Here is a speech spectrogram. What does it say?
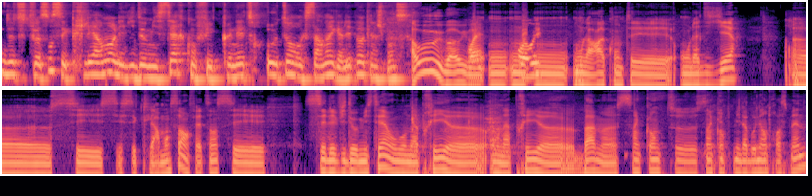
De toute façon, c'est clairement les vidéos mystères qu'on fait connaître autant Rockstar Mag à l'époque, hein, je pense. Ah oui, oui, bah oui, Ouais. on, on- Ouais, oui. on- on l'a raconté, on l'a dit hier. Euh, c'est c'est- c'est clairement ça en fait. hein, C'est c'est les vidéos mystères où on a pris, euh, on a pris euh, bam, 50, euh, 50 000 abonnés en 3 semaines.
